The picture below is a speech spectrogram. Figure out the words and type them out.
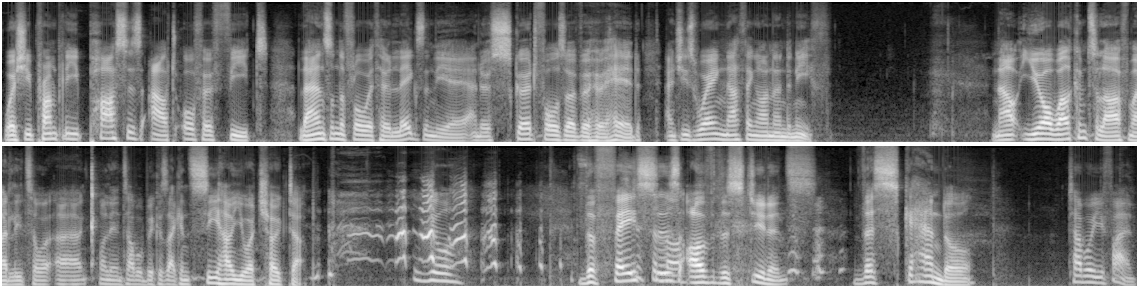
where she promptly passes out off her feet, lands on the floor with her legs in the air, and her skirt falls over her head, and she's wearing nothing on underneath. Now, you are welcome to laugh, Madly to- uh, Molly and Thabo, because I can see how you are choked up. Yo. The faces of the students, the scandal. Thabo, you fine?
